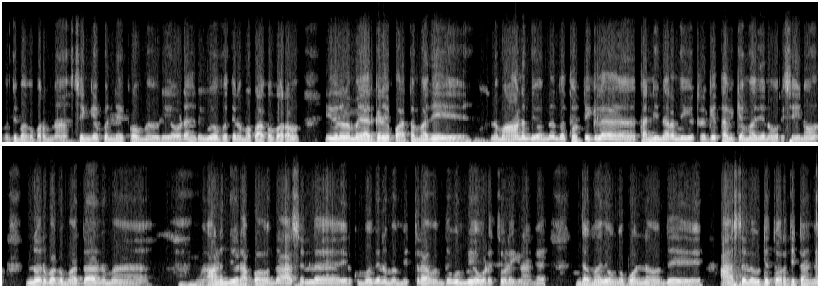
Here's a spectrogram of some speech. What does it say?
பற்றி பார்க்க போகிறோம்னா சிங்கப்பெண்ணை ப்ரோமோ வீடியோட ரிவ்யூவை பற்றி நம்ம பார்க்க போகிறோம் இதில் நம்ம ஏற்கனவே பார்த்த மாதிரி நம்ம ஆனந்தி வந்து அந்த தொட்டிக்குள்ள தண்ணி நிறஞ்சிக்கிட்டு இருக்கு தவிக்க மாதிரியான ஒரு சீனும். இன்னொரு பக்கம் பார்த்தா நம்ம ஆனந்தியோட அப்பா வந்து ஹாஸ்டல்ல இருக்கும்போது நம்ம மித்ரா வந்து உண்மையை உடைச்சு உடைக்கிறாங்க. இந்த மாதிரி உங்க பொண்ணை வந்து ஹாஸ்டல்ல விட்டு துரத்திட்டாங்க.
